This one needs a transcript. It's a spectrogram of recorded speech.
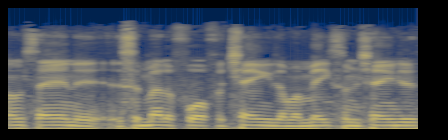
what I'm saying? It, it's a metaphor for change. I'm gonna make some changes.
